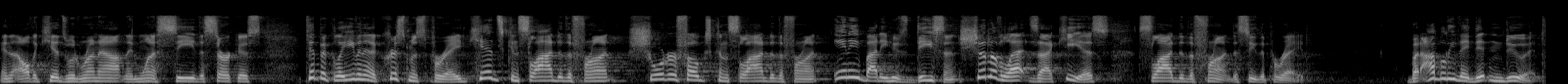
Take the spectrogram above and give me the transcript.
and all the kids would run out and they'd want to see the circus? Typically, even in a Christmas parade, kids can slide to the front, shorter folks can slide to the front. Anybody who's decent should have let Zacchaeus slide to the front to see the parade. But I believe they didn't do it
